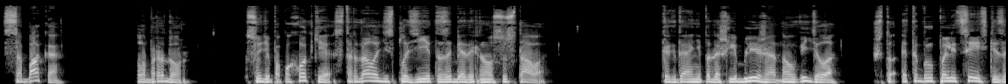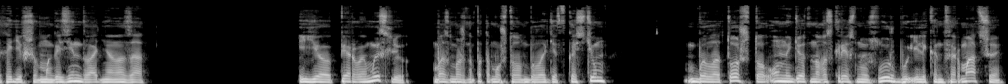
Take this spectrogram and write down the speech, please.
Собака, лабрадор, судя по походке, страдала дисплазией тазобедренного сустава. Когда они подошли ближе, она увидела, что это был полицейский, заходивший в магазин два дня назад. Ее первой мыслью, возможно потому, что он был одет в костюм, было то, что он идет на воскресную службу или конфирмацию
